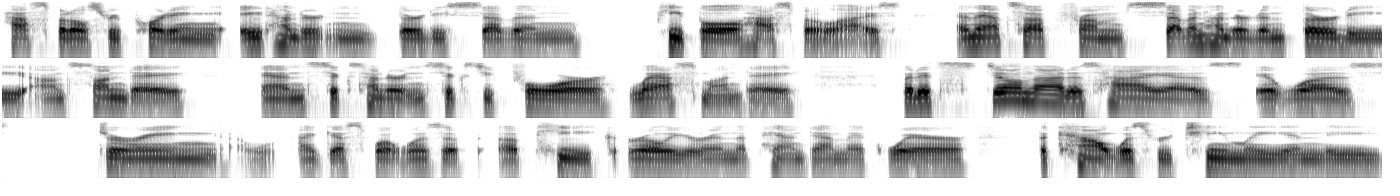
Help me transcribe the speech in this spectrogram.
hospitals reporting 837 people hospitalized. And that's up from 730 on Sunday and 664 last Monday. But it's still not as high as it was during, I guess, what was a, a peak earlier in the pandemic where the count was routinely in the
